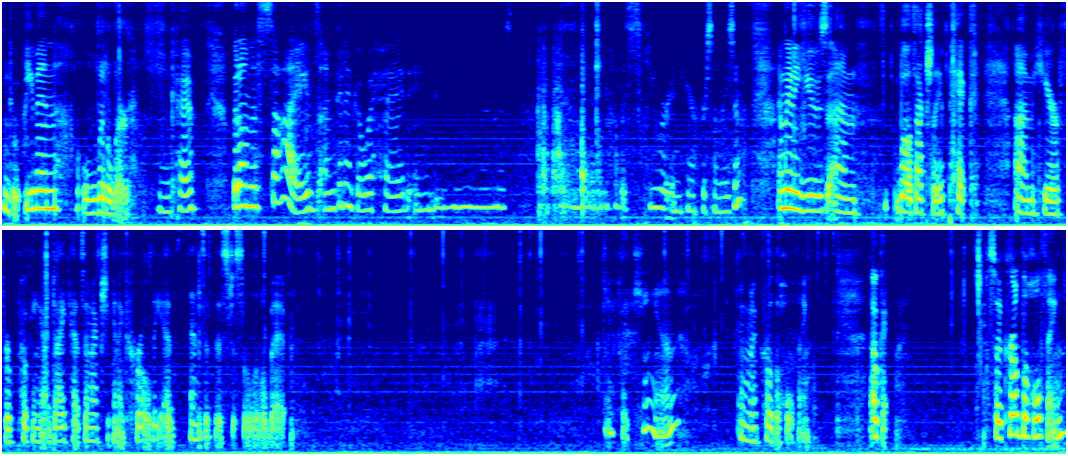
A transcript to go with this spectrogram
you can go even littler. Okay. But on the sides, I'm going to go ahead and use, I don't have a skewer in here for some reason. I'm going to use, um, well, it's actually a pick um, here for poking out die cuts. I'm actually going to curl the ed ends of this just a little bit. If I can, I'm going to curl the whole thing. Okay, so I curled the whole thing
